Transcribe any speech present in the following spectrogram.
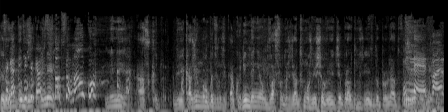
Сега ти ти ще кажеш, Не, не, защото са малко. Не, не, аз като да ви кажа, много пъти съм си ако един ден имам власт в държавата, може би ще огранича правото на жените да управляват. Не, това е...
